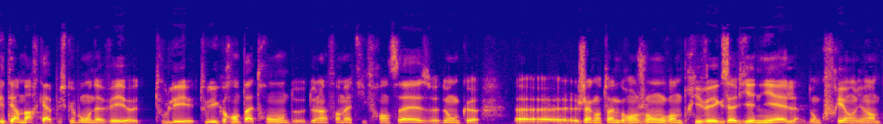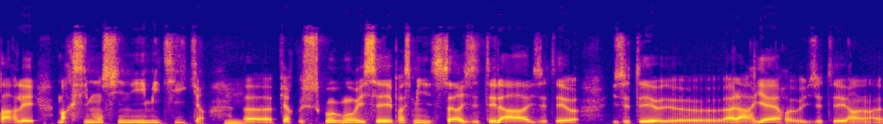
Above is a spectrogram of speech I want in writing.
qui était remarquable puisque bon on avait euh, tous les tous les grands patrons de, de l'informatique française donc euh, Jacques-Antoine Grangeon vente privée Xavier Niel donc Free on vient d'en parler Marc Simoncini mythique mm. euh, Pierre Kosciusko-Morizet presse ministère ils étaient là ils étaient ils étaient à l'arrière ils étaient un,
